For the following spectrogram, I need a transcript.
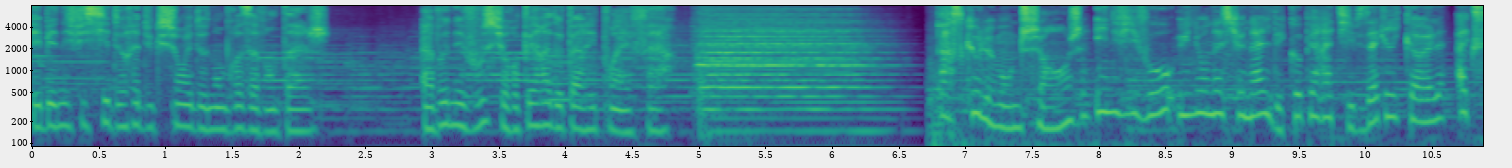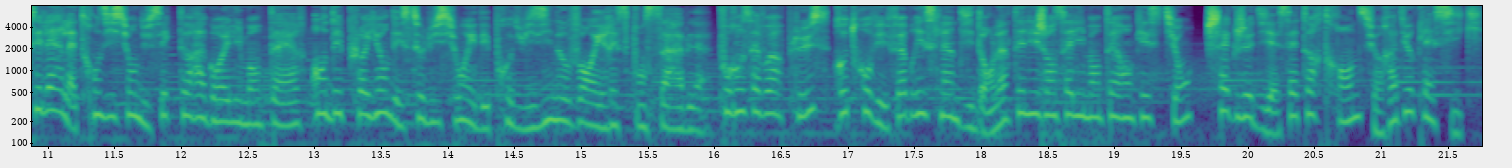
et bénéficiez de réductions et de nombreux avantages. Abonnez-vous sur opéradeparis.fr. Parce que le monde change, InVivo, Union nationale des coopératives agricoles, accélère la transition du secteur agroalimentaire en déployant des solutions et des produits innovants et responsables. Pour en savoir plus, retrouvez Fabrice Lundi dans l'intelligence alimentaire en question, chaque jeudi à 7h30 sur Radio Classique.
